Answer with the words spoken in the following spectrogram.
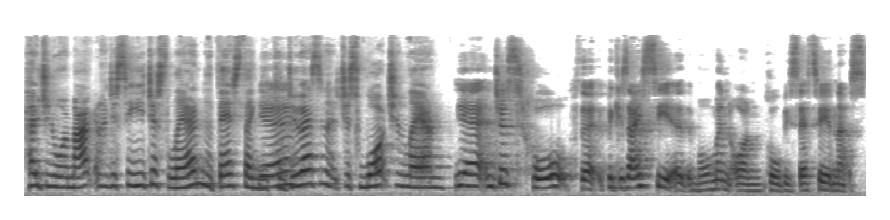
how do you know a mark? And I just say, you just learn. The best thing you can do, isn't it? Just watch and learn. Yeah, and just hope that because I see it at the moment on Holby City, and that's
